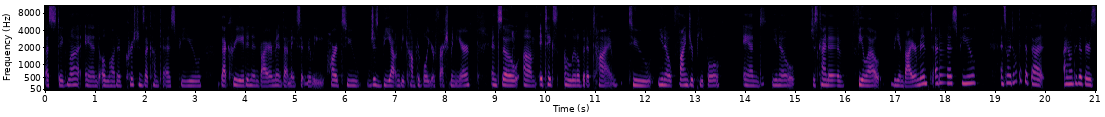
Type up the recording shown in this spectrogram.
a stigma and a lot of Christians that come to SPU that create an environment that makes it really hard to just be out and be comfortable your freshman year. And so um, it takes a little bit of time to, you know, find your people and, you know, just kind of feel out the environment at SPU. And so I don't think that that I don't think that there's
